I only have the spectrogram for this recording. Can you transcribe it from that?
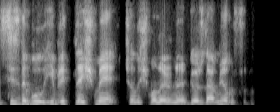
Siz de bu hibritleşme çalışmalarını gözlemliyor musunuz?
